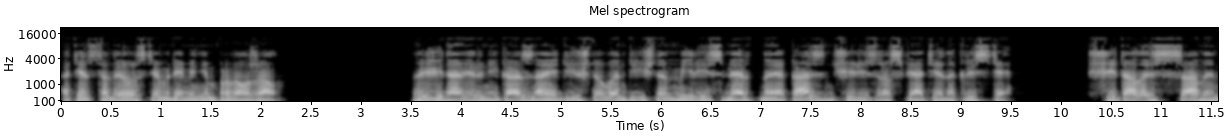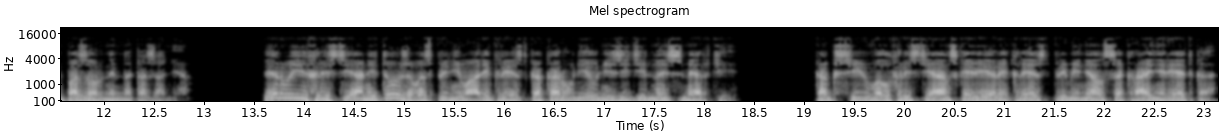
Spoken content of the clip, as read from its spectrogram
Отец Тадеус тем временем продолжал. — Вы наверняка знаете, что в античном мире смертная казнь через распятие на кресте считалась самым позорным наказанием. Первые христиане тоже воспринимали крест как орудие унизительной смерти. Как символ христианской веры крест применялся крайне редко,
